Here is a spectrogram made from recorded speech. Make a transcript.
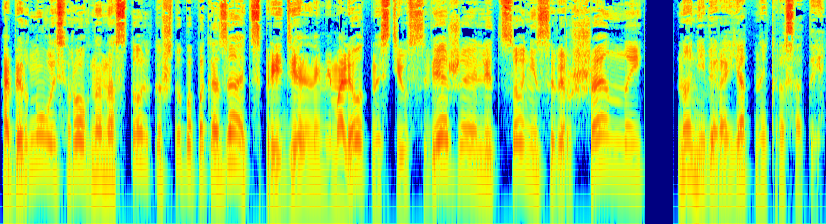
обернулась ровно настолько, чтобы показать с предельной мимолетностью свежее лицо несовершенной, но невероятной красоты.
